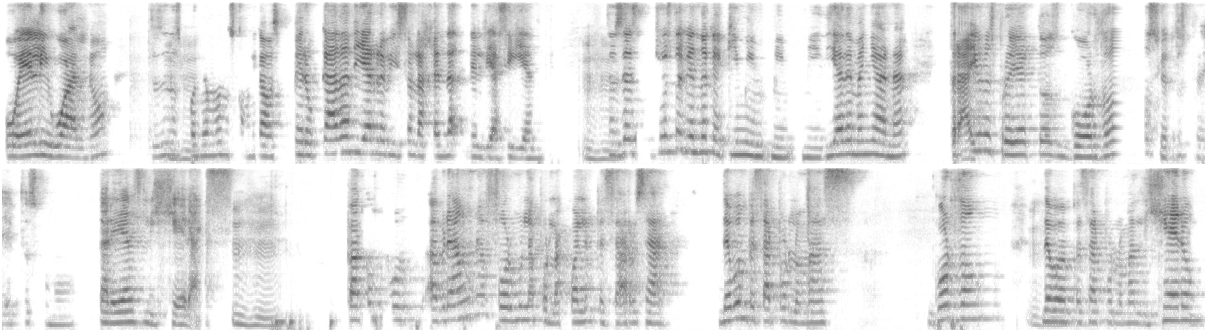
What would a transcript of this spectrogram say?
o él igual, ¿no? Entonces nos ponemos, nos comunicamos, pero cada día reviso la agenda del día siguiente. Entonces, yo estoy viendo que aquí mi, mi, día de mañana trae unos proyectos gordos y otros proyectos como tareas ligeras. Paco, ¿habrá una fórmula por la cual empezar? O sea, ¿debo empezar por lo más gordo? ¿Debo empezar por lo más ligero?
